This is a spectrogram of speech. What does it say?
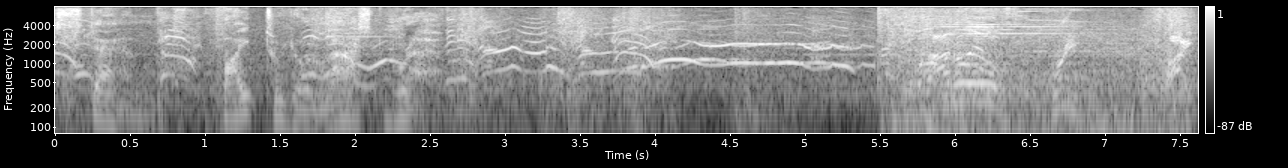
Stand. Fight to your last breath. Battle 3. Fight!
